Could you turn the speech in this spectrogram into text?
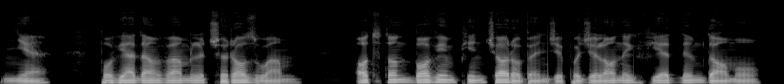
Nie, powiadam wam, lecz rozłam. Odtąd bowiem pięcioro będzie podzielonych w jednym domu,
